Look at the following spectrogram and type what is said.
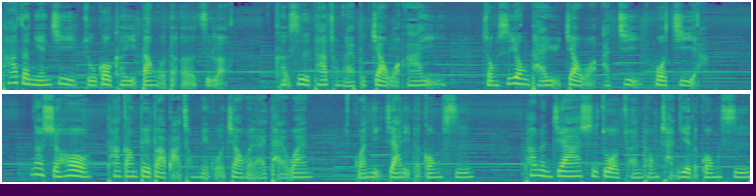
他的年纪足够可以当我的儿子了，可是他从来不叫我阿姨，总是用台语叫我阿季或季雅。那时候他刚被爸爸从美国叫回来台湾，管理家里的公司。他们家是做传统产业的公司。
